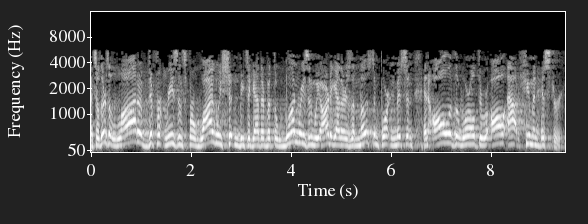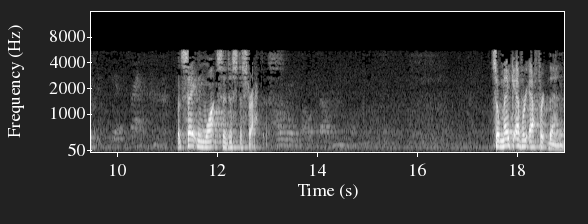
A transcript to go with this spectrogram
And so there's a lot of different reasons for why we shouldn't be together, but the one reason we are together is the most important mission in all of the world through all out human history. But Satan wants to just distract us. So make every effort then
